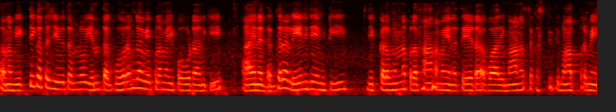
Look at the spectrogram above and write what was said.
తన వ్యక్తిగత జీవితంలో ఎంత ఘోరంగా విఫలమైపోవడానికి ఆయన దగ్గర లేనిదేమిటి? ఇక్కడ ఉన్న ప్రధానమైన తేడా వారి మానసిక స్థితి మాత్రమే.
